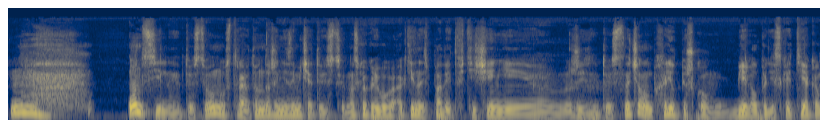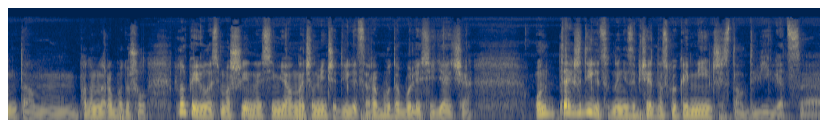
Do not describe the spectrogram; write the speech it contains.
Ну, он сильный, то есть он устраивает, он даже не замечает, то есть насколько его активность падает в течение э, жизни. То есть сначала он ходил пешком, бегал по дискотекам, там, потом на работу шел. Потом появилась машина, семья, он начал меньше двигаться, работа более сидячая. Он также двигается, но не замечает, насколько меньше стал двигаться.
